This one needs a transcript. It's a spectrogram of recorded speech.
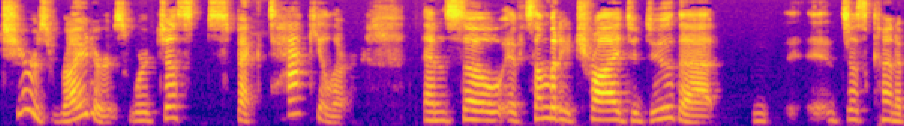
Cheers writers were just spectacular. And so if somebody tried to do that, it just kind of,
